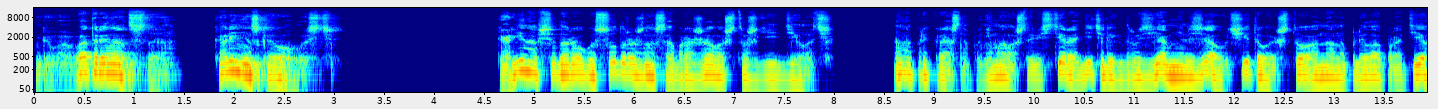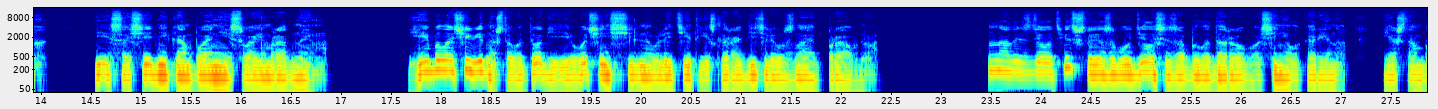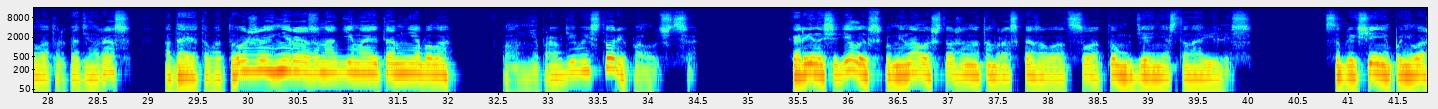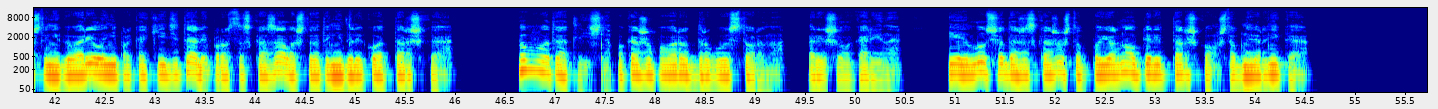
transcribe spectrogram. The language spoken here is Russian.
Глава 13. Калининская область. Карина всю дорогу судорожно соображала, что же ей делать. Она прекрасно понимала, что вести родителей к друзьям нельзя, учитывая, что она наплела про тех и соседней компании своим родным. Ей было очевидно, что в итоге ей очень сильно влетит, если родители узнают правду. «Надо сделать вид, что я заблудилась и забыла дорогу», — осенила Карину. «Я ж там была только один раз, а до этого тоже ни разу ноги моей там не было. Вполне правдивая история получится. Карина сидела и вспоминала, что же она там рассказывала отцу о том, где они остановились. С облегчением поняла, что не говорила ни про какие детали, просто сказала, что это недалеко от Торжка. «Ну вот и отлично, покажу поворот в другую сторону», — решила Карина. «И лучше даже скажу, чтобы повернул перед Торжком, чтобы наверняка».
